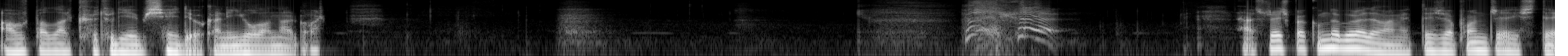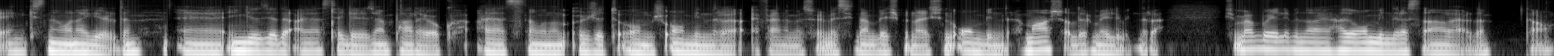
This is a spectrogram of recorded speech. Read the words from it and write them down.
Avrupalılar kötü diye bir şey de yok. Hani iyi olanlar da var. Ha, süreç bakımında böyle devam etti. Japonca işte en iki sınavına girdim. Ee, İngilizce'de IELTS'e gireceğim. Para yok. IELTS sınavının ücreti olmuş 10 bin lira efendime söyleyeyim. Eskiden 5 bin lira. Şimdi 10 bin lira. Maaş alıyorum 50 bin lira. Şimdi ben bu 50 bin liraya hadi 10 bin lira sınav verdim. Tamam.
